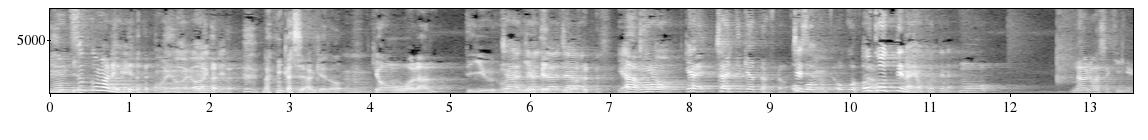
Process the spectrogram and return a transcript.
もう突っ込まれへんやん。おいおいおいって。なんか知らんけど、今日もおらんっていうふうにじゃあ言えって言われてじゃあじゃあじゃあいやあもう昨日いや帰帰ってきやったんですか？怒っ怒った怒ってない怒ってない。もう治りました機嫌。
